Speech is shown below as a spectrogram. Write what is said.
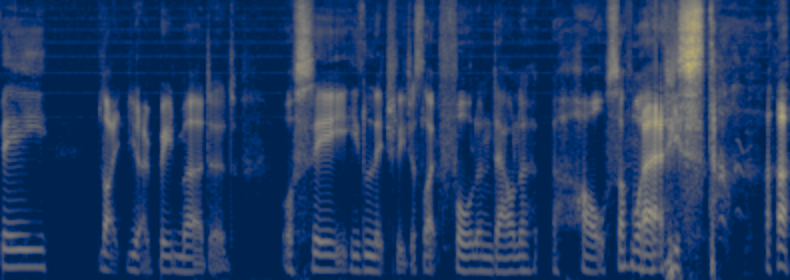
B, like you know, been murdered. Or C, he's literally just like fallen down a, a hole somewhere and he's stuck. and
